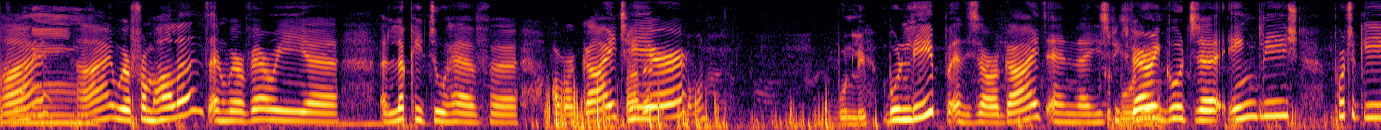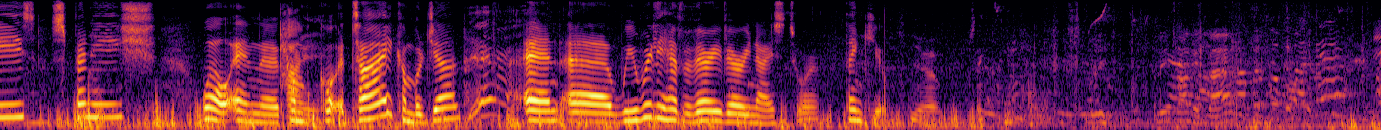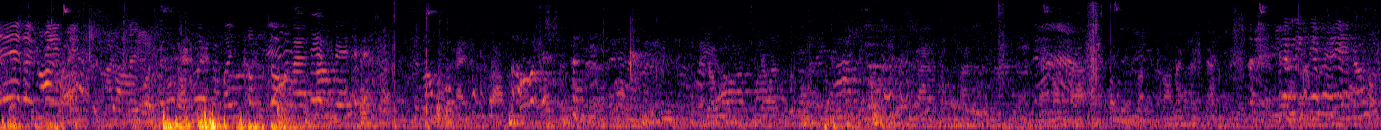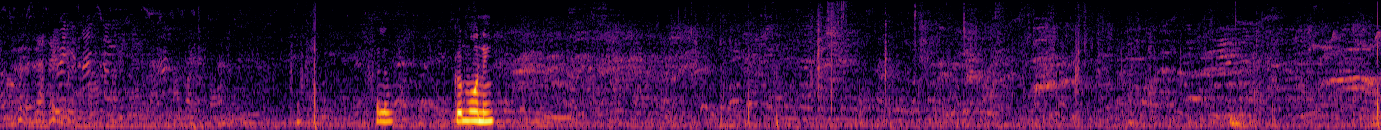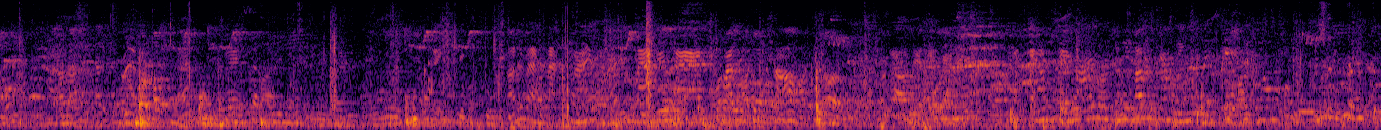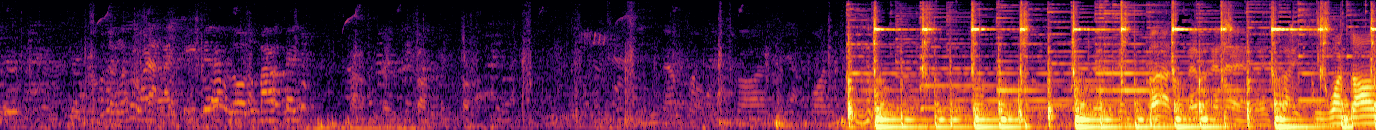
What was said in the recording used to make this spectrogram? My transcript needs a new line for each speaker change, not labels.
Hi,
morning.
hi. We're from Holland, and we're very uh, lucky to have uh, our guide here,
Bunleap.
Bunleap, and he's our guide, and uh, he speaks very good uh, English, Portuguese, Spanish, well, and uh,
Thai.
Co- Thai, Cambodian,
Yeah.
and uh, we really have a very, very nice tour. Thank you.
Yeah. thank- Hello. Good morning. one dollar.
